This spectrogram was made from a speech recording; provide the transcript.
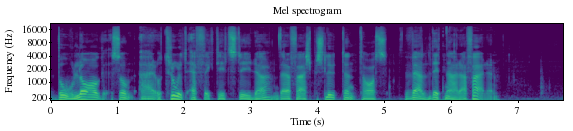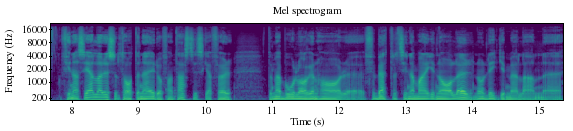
bolag som är otroligt effektivt styrda där affärsbesluten tas väldigt nära affären. Finansiella resultaten är ju då fantastiska för de här bolagen har eh, förbättrat sina marginaler. De ligger mellan, eh,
